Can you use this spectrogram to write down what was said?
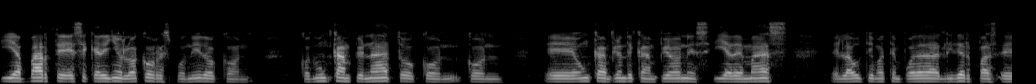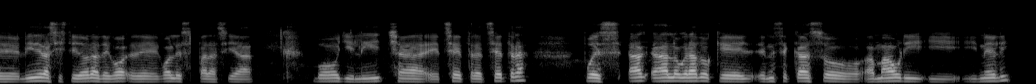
y aparte ese cariño lo ha correspondido con, con un campeonato, con, con eh, un campeón de campeones, y además en la última temporada líder, eh, líder asistidora de, de, goles para hacia Boy Licha, etcétera, etcétera pues ha, logrado que en este caso a Mauri y, Nelly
